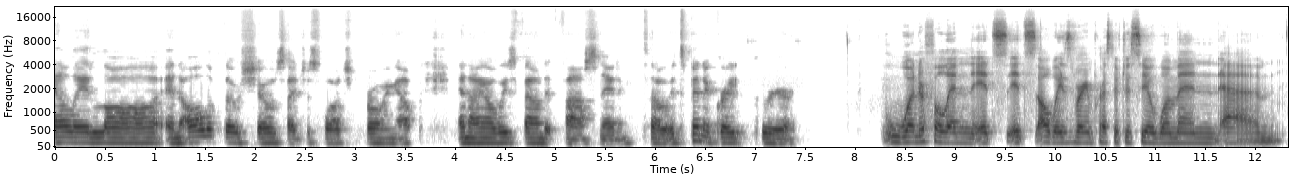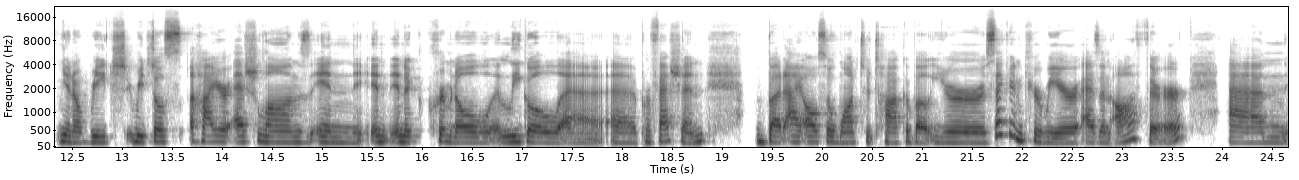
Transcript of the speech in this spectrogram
LA Law and all of those shows I just watched growing up. And I always found it fascinating. So it's been a great career wonderful and it's it's always very impressive to see a woman um, you know reach reach those higher echelons in in, in a criminal legal uh, uh, profession. But i also want to talk about your second career as an author um,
